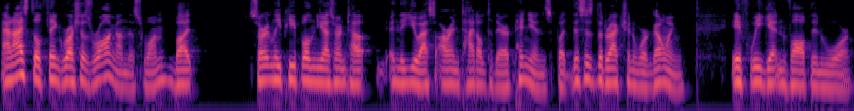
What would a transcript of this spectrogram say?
And I still think Russia's wrong on this one, but certainly people in the US are, enti- in the US are entitled to their opinions. But this is the direction we're going if we get involved in war.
